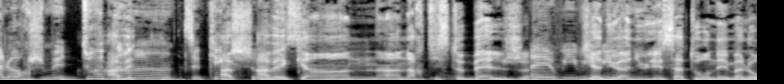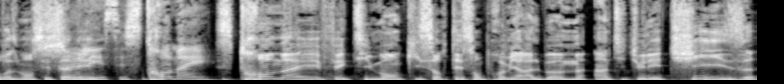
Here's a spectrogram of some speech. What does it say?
alors, je me doute Avec- de quelque chose. Avec un, un artiste belge Eh oui, oui, qui a oui. dû annuler sa tournée malheureusement cette Je année. c'est Stromae. Stromae, effectivement, qui sortait son premier album intitulé Cheese,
